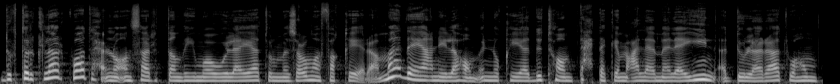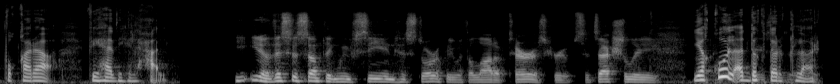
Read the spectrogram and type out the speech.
دكتور كلارك واضح أنه أنصار التنظيم وولاياته المزعومة فقيرة. ماذا يعني لهم أنه قيادتهم تحتكم على ملايين الدولارات وهم فقراء في هذه الحال you know this is something we've seen historically with a lot of terrorist groups. It's actually يقول الدكتور كلارك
